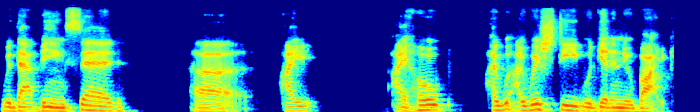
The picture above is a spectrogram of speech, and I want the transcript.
with that being said, uh, I I hope I, w- I wish Steve would get a new bike.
